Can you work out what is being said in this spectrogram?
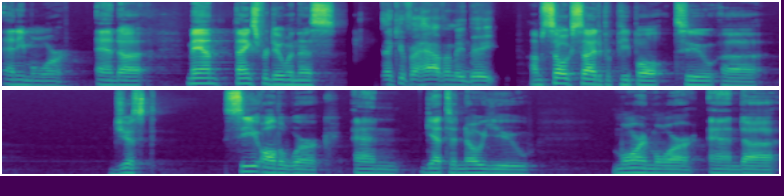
anymore. And uh, man, thanks for doing this. Thank you for having me, B. I'm so excited for people to uh, just see all the work and get to know you more and more. And uh,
